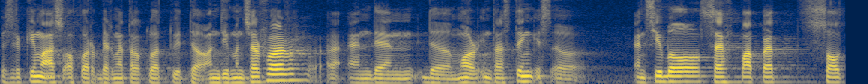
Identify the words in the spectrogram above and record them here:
basically MAAS offer bare metal cloud with the on-demand server, uh, and then the more interesting is uh, Ansible, Chef, Puppet, Salt,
